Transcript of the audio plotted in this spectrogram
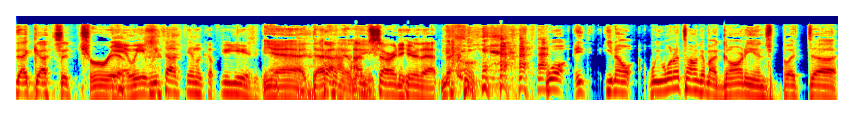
that guy's a trip. yeah, we, we talked to him a few years ago. Yeah, definitely. I'm sorry to hear that. well, it, you know, we want to talk about Guardians, but uh,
